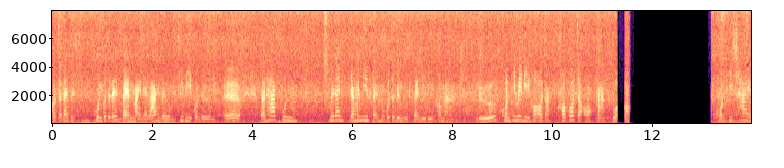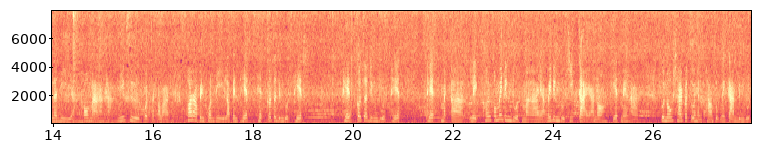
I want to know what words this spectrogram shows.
ก็จะได้คุณก็จะได้แฟนใหม่ในร่างเดิมที่ดีกว่าเดิม เออ แต่ถ้าคุณไม่ได้ยังไม่มีแฟนคุณก็จะดึงดูดแฟนดีๆเข้ามา หรือคนที่ไม่ดีเขาออกจากเขาก็จะออกจากตัวคนที่ใช่และดีอะเข้ามาค่ะ นี่คือกฎจักรวาลเพราะเราเป็นคนดีเราเป็นเพชรเพชรก็จะดึงดูดเพชรเพชรก็จะดึงดูดเพชรเพชรไม่อ่าเหล็กเขาเขาไม่ดึงดูดไม้อะไม่ดึงดูดขี้ไก่อะเนาะเก็ตไหมคะคุณนกใช้ประตูแห่งความสุขในการดึงดูด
